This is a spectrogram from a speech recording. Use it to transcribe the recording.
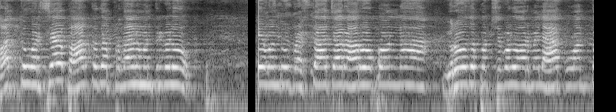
ಹತ್ತು ವರ್ಷ ಭಾರತದ ಪ್ರಧಾನಮಂತ್ರಿಗಳು ಒಂದು ಭ್ರಷ್ಟಾಚಾರ ಆರೋಪವನ್ನು ವಿರೋಧ ಪಕ್ಷಗಳು ಅವ್ರ ಮೇಲೆ ಹಾಕುವಂತ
